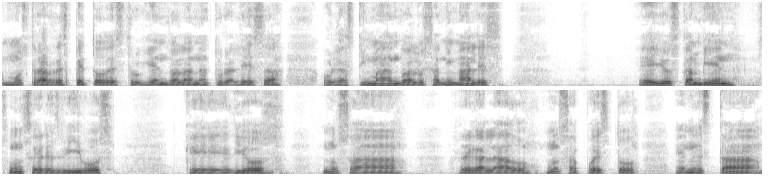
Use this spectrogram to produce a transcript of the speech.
mostrar respeto destruyendo a la naturaleza o lastimando a los animales. Ellos también son seres vivos que Dios nos ha regalado, nos ha puesto en esta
